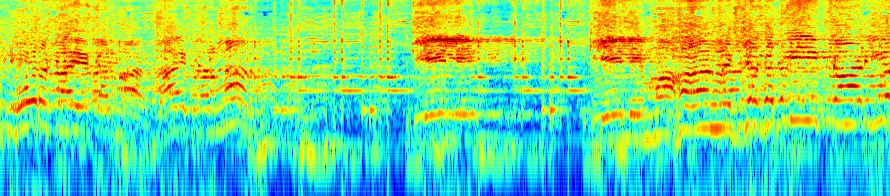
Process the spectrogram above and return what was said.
पोर काय करणार? काय करणार? केले केले महान जगती कार्य.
